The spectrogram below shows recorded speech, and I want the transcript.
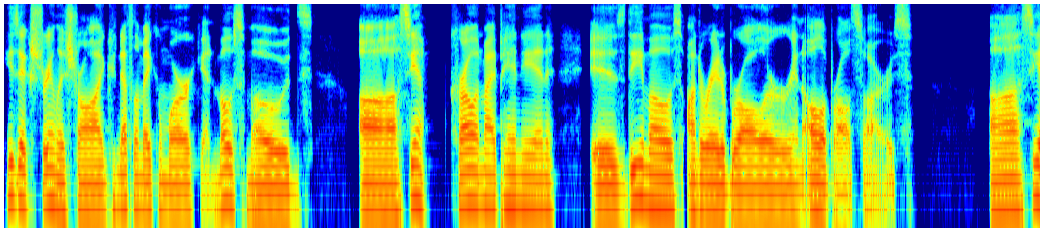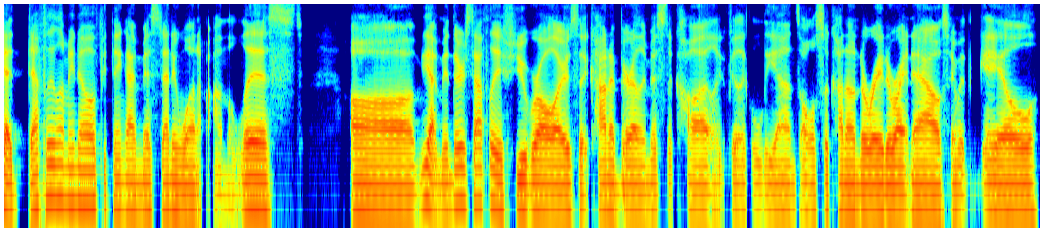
He's extremely strong. Can definitely make him work in most modes. Uh, so yeah, Crow, in my opinion, is the most underrated brawler in all of Brawl Stars. Uh, so yeah, definitely let me know if you think I missed anyone on the list. Um, yeah, I mean, there's definitely a few brawlers that kind of barely missed the cut. Like, I feel like Leon's also kind of underrated right now. Same with Gale.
